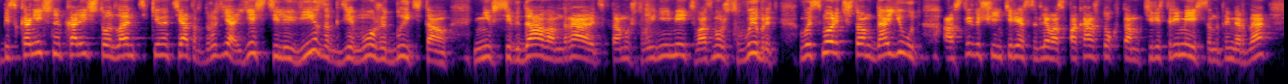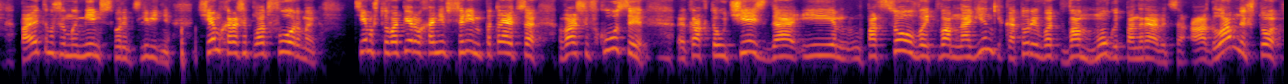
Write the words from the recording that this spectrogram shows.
бесконечное количество онлайн-кинотеатров. Друзья, есть телевизор, где, может быть, там не всегда вам нравится, потому что вы не имеете возможности выбрать. Вы смотрите, что вам дают, а следующее интересное для вас покажут только там через три месяца, например, да? Поэтому же мы меньше смотрим телевидение. Чем хороши платформы? Тем, что, во-первых, они все время пытаются ваши вкусы э, как-то учесть, да, и подсовывать вам новинки, которые вот вам могут понравиться. А главное, что,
